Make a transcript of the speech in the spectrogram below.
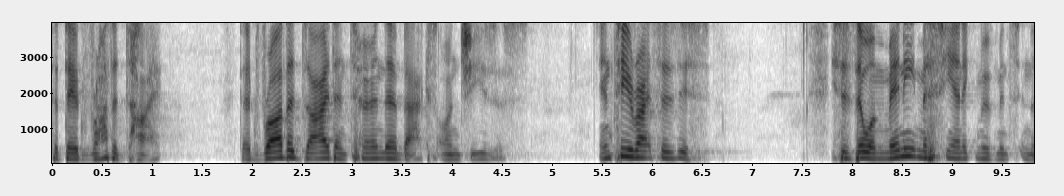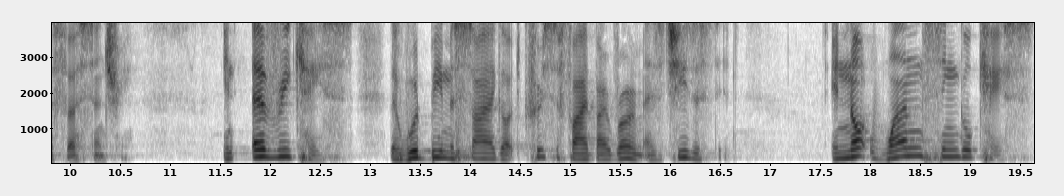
that they'd rather die. They'd rather die than turn their backs on Jesus. N.T. Wright says this He says, There were many messianic movements in the first century. In every case, the would be Messiah got crucified by Rome as Jesus did. In not one single case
